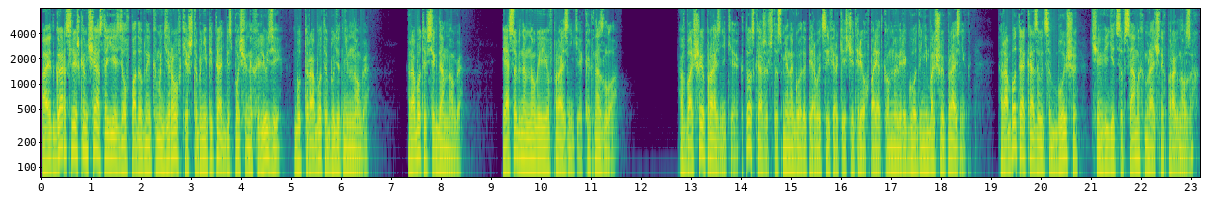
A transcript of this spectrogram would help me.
А Эдгар слишком часто ездил в подобные командировки, чтобы не питать беспочвенных иллюзий, будто работы будет немного. Работы всегда много. И особенно много ее в празднике, как назло. В большие праздники, кто скажет, что смена года первой циферки с четырех в порядковом номере года – небольшой праздник? Работы оказывается больше, чем видится в самых мрачных прогнозах.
